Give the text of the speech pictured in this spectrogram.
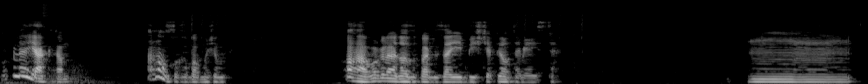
W ogóle jak tam? Alonso chyba musiał... Aha, w ogóle Rosberg zajebiście, piąte miejsce. Mm.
